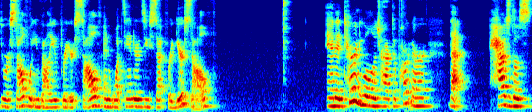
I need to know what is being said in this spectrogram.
yourself, what you value for yourself, and what standards you set for yourself. And in turn, you will attract a partner that has those,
